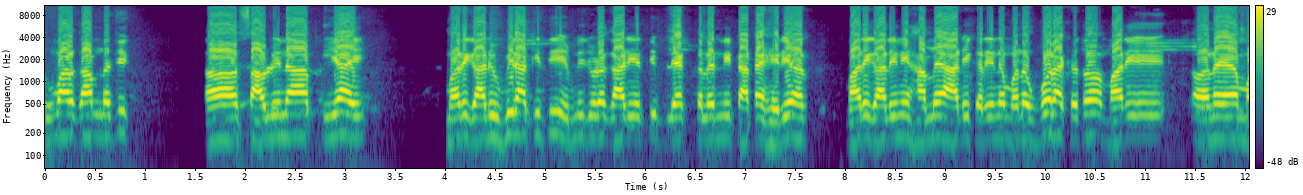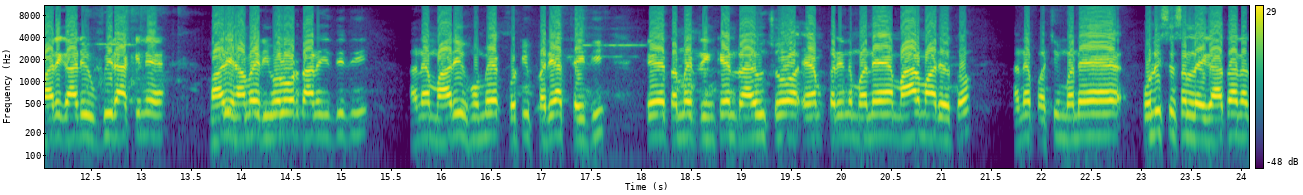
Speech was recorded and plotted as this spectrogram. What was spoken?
ધુમાળ ગામ નજીક સાવલીના પીઆઈ મારી ગાડી ઊભી રાખી હતી. એમની જોડે ગાડી હતી બ્લેક કલરની ટાટા હેરિયર. મારી ગાડીની સામે આડી કરીને મને ઊભો રાખ્યો હતો. મારી, અને મારી ગાડી ઊભી રાખીને મારી સામે રિવોલ્વર તાણી દીધી હતી. અને મારી હોમે ખોટી ફરિયાદ થઈ હતી કે તમે ડ્રિંક એન્ડ ડ્રાઈવ છો, એમ કરીને મને માર માર્યો હતો. અને પછી મને પોલીસ સ્ટેશન લઈ ગયા હતા અને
